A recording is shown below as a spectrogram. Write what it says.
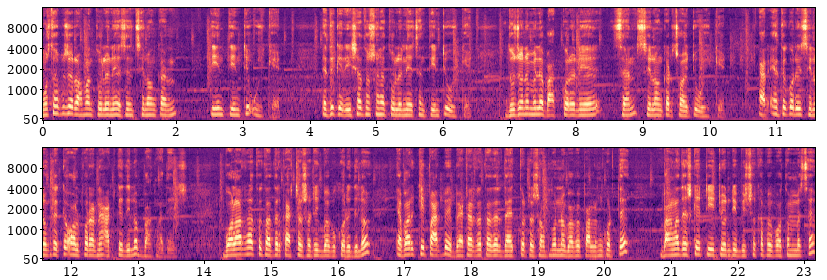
মুস্তাফিজুর রহমান তুলে নিয়েছেন শ্রীলঙ্কার তিন তিনটি উইকেট। এদিকে রিশাদ হোসেনে তুলে নিয়েছেন তিনটি উইকেট। দুজনে মিলে ভাগ করে নিয়েছেন শ্রীলঙ্কার ছয়টি উইকেট। আর এতে করে শ্রীলঙ্কাকে অল্প রানে আটকে দিল বাংলাদেশ। বলাররা তো তাদের কাজটা সঠিকভাবে করে দিল। এবার কি পারবে ব্যাটাররা তাদের দায়িত্বটা সম্পূর্ণভাবে পালন করতে? বাংলাদেশকে টি টোয়েন্টি বিশ্বকাপে প্রথম ম্যাচে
